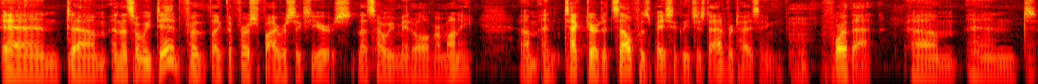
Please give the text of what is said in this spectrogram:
and um, and that's what we did for like the first five or six years. That's how we made all of our money. Um, and TechDirt itself was basically just advertising for that um, and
